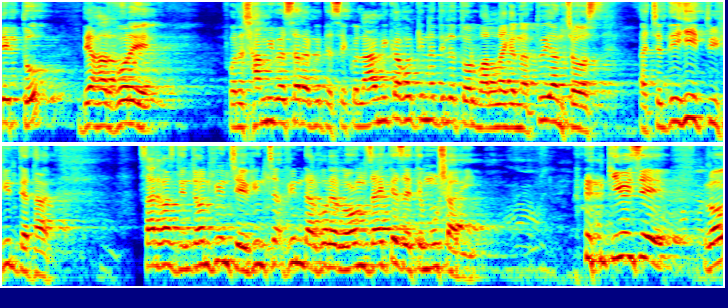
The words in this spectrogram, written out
দেখতো। দেখার পরে পরে স্বামী বেচারা কইতেছে, কইলে, আমি কাপড় কিনে দিলে তোর ভালো লাগে না, তুই আনছস। আচ্ছা দিহি তুই ফিনতে থাক। চার পাঁচ দিন যখন ফিনছে ফিনছে ফিনদার পরে রং যাইতে যাইতে মশারি। কি হয়েছে? রং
